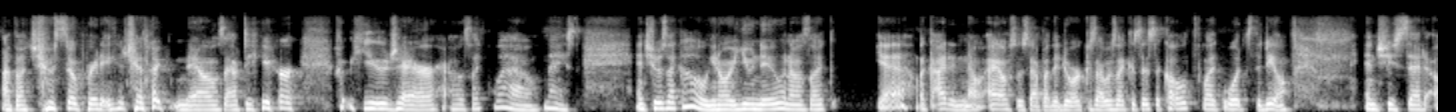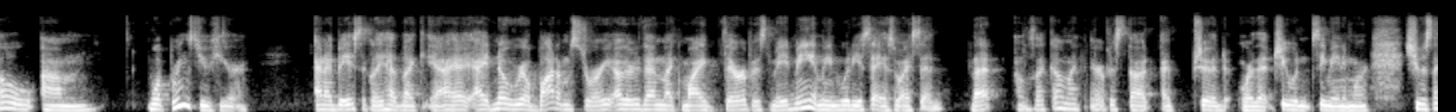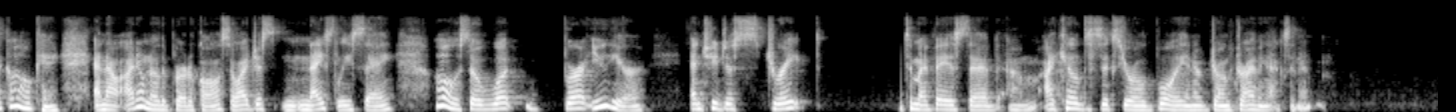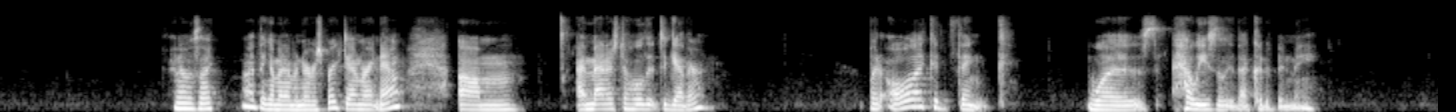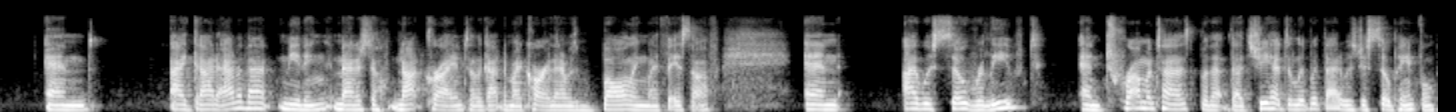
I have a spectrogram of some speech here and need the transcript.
I thought she was so pretty. She had like nails out to here huge hair. I was like wow nice. And she was like oh you know are you new? And i was like yeah. Like i didn't know. I also sat by the door because i was like is this a cult? Like what's the deal? And she said oh um, what brings you here and I basically had like I, I, had no real bottom story other than like my therapist made me. I mean, what do you say? So I said that I was like, oh, my therapist thought I should or that she wouldn't see me anymore. She was like, oh, okay. And now I don't know the protocol, so I just nicely say, oh, so what brought you here? And she just straight to my face said, um, I killed a six-year-old boy in a drunk driving accident. And I was like, I think I'm gonna have a nervous breakdown right now. Um, I managed to hold it together. But all I could think was how easily that could have been me. And I got out of that meeting, managed to not cry until I got into my car, and then I was bawling my face off. And I was so relieved and traumatized but that, that she had to live with that. It was just so painful.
